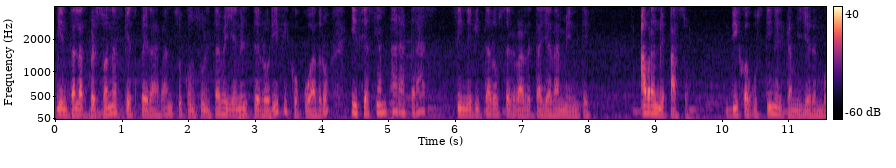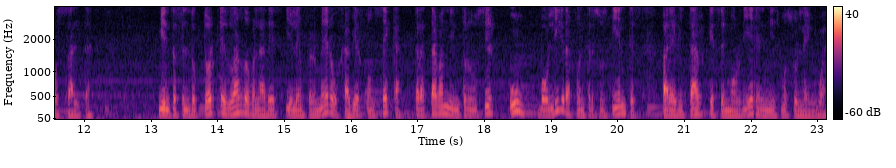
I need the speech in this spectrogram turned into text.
mientras las personas que esperaban su consulta veían el terrorífico cuadro y se hacían para atrás sin evitar observar detalladamente. Ábranme paso, dijo Agustín el camillero en voz alta mientras el doctor Eduardo Valadez y el enfermero Javier Fonseca trataban de introducir un bolígrafo entre sus dientes para evitar que se mordiera él mismo su lengua.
